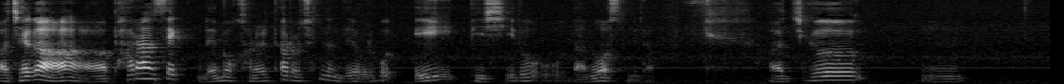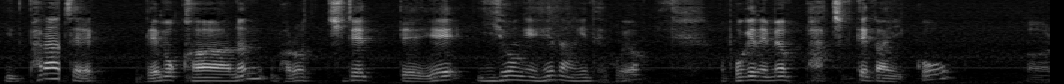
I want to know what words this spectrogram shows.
아, 제가 파란색 네모칸을 따로 쳤는데요. 그리고 A, B, C로 나누었습니다. 아, 지금 음, 이 파란색 네모칸은 바로 지렛대의 2형에 해당이 되고요. 보게 되면 받침대가 있고 어,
